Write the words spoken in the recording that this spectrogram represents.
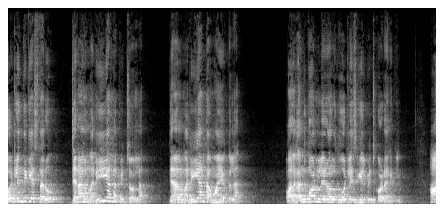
ఓట్లు ఎందుకు వేస్తారు? జనాలు మరీ అంత పిచ్చోళ్ళ? జనాలు మరీ అంత అమాయకుల? వాళ్ళకి అందుబాటులో లేని వాళ్ళకి ఓట్లు వేసి గెలిపించుకోవడానికి. ఆ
